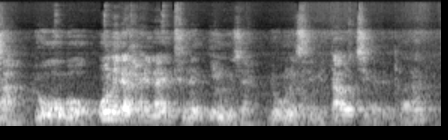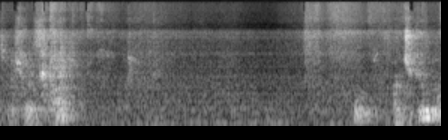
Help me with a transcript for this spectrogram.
자 요거 오늘의 하이라이트는 이 문제. 요거는 선생님이 따로 찍어야 된다. 잠시만 있어 어, 안 찍혔나?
